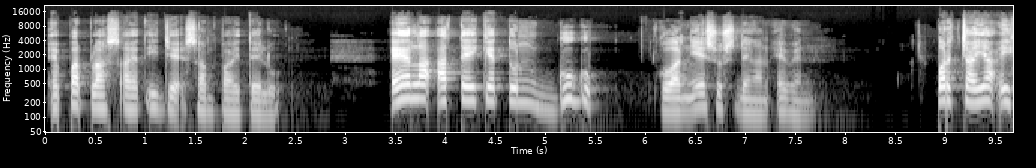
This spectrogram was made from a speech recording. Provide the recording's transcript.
14 ayat IJ sampai telu Ela ate ketun gugup kuan Yesus dengan ewen. Percayai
